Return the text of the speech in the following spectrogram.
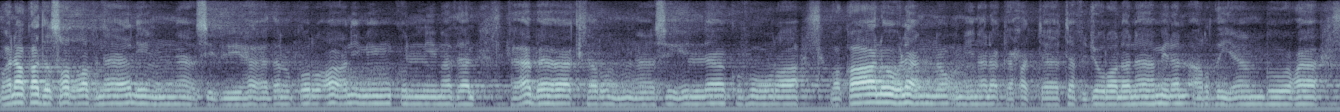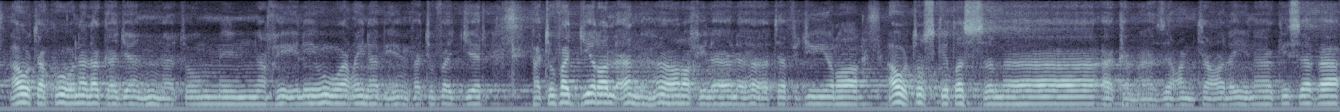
ولقد صرفنا للناس في هذا القرآن من كل مثل فأبى أكثر الناس إلا كفورا وقالوا لن نؤمن لك حتى تفجر لنا من الأرض ينبوعا أو تكون لك جنة من نخيل وعنب فتفجر فتفجر الأنهار خلالها تفجيرا أو تسقط السماء كما زعمت علينا كسفا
